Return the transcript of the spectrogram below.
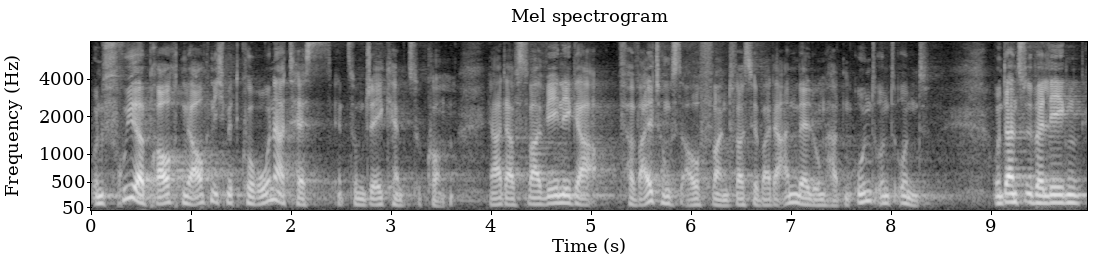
Und früher brauchten wir auch nicht mit Corona-Tests zum J-Camp zu kommen. Ja, das war weniger Verwaltungsaufwand, was wir bei der Anmeldung hatten und, und, und. Und dann zu überlegen,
